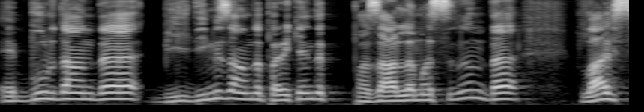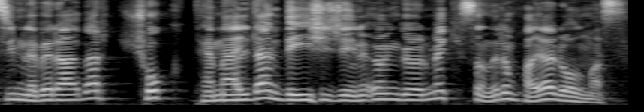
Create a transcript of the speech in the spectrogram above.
E, buradan da bildiğimiz anda parakende pazarlamasının da live streamle beraber çok temelden değişeceğini öngörmek sanırım hayal olmaz.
